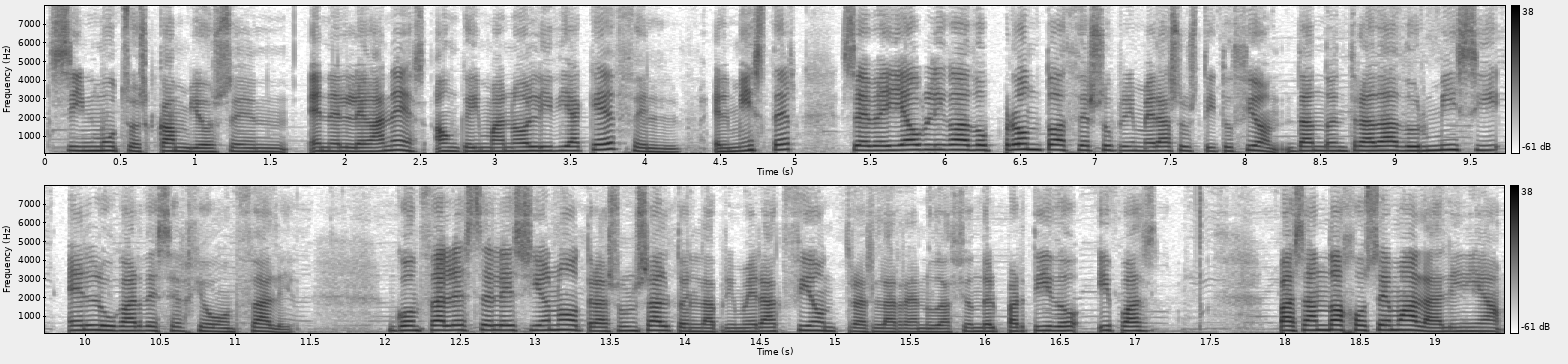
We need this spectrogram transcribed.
sin muchos cambios en, el Leganés, aunque Imanol Idiáquez, el, el míster, se veía obligado pronto a hacer su primera sustitución, dando entrada a Durmisi en lugar de Sergio González. González se lesionó tras un salto en la primera acción tras la reanudación del partido y pasando a Josema a la línea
